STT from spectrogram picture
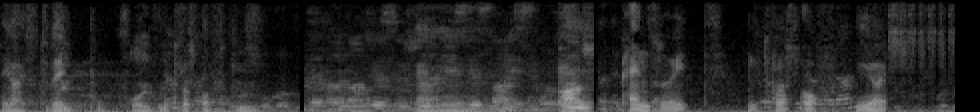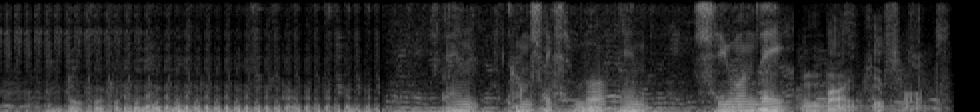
Hey guys, today top 5 intros of 그 uh, Pendroid intros of year. And come September and see you one day. Bye, peace out.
